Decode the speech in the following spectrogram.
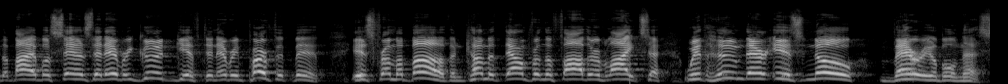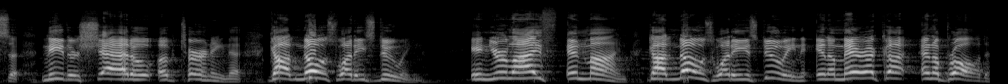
The Bible says that every good gift and every perfect gift is from above and cometh down from the Father of lights, uh, with whom there is no variableness, neither shadow of turning. God knows what He's doing in your life and mine. God knows what He is doing in America and abroad.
